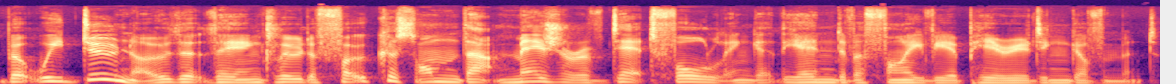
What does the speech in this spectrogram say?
but we do know that they include a focus on that measure of debt falling at the end of a five year period in government.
